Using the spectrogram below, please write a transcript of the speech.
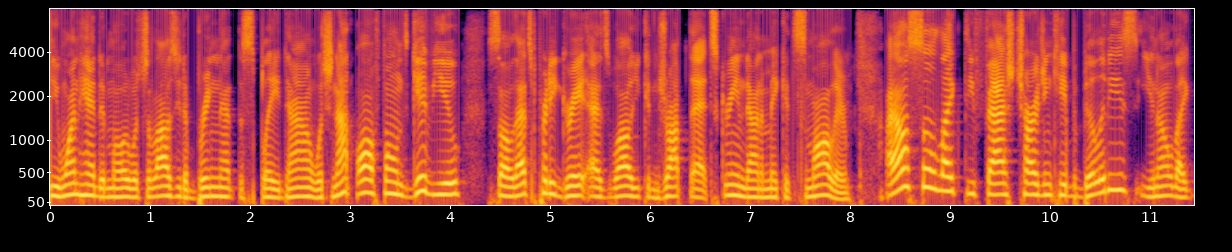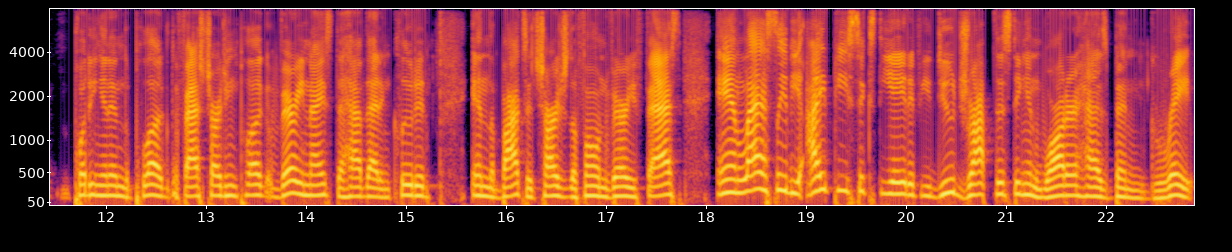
the one-handed mode, which allows you to bring that display down, which not all phones give you. So that's pretty great as well. You can drop that screen down and make it smaller. I also like the fast charging capabilities, you know, like putting it in the plug, the fast charging plug. Very nice to have that included in the box. It charges the phone very fast. And lastly, the IP68, if you do drop this thing in water, has been great.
